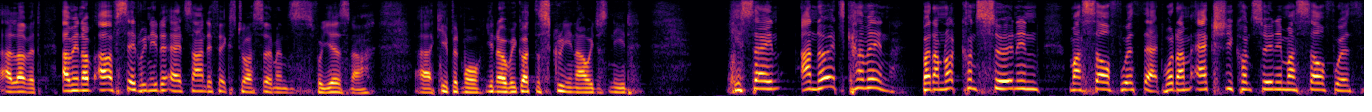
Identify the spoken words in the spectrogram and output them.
I love it. I mean, I've, I've, said we need to add sound effects to our sermons for years now. Uh, keep it more. You know, we got the screen now, we just need. He's saying, I know it's coming, but I'm not concerning myself with that. What I'm actually concerning myself with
